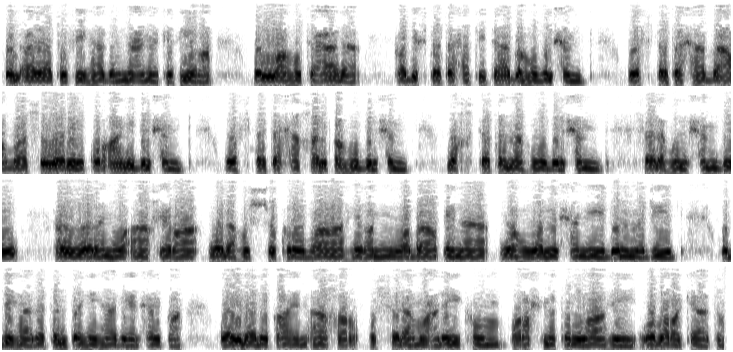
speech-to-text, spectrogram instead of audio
والايات في هذا المعنى كثيره والله تعالى قد افتتح كتابه بالحمد وافتتح بعض سور القرآن بالحمد وافتتح خلقه بالحمد واختتمه بالحمد فله الحمد أولا وآخرا وله الشكر ظاهرا وباطنا وهو الحميد المجيد. وبهذا تنتهي هذه الحلقة وإلى لقاء آخر والسلام عليكم ورحمة الله وبركاته.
